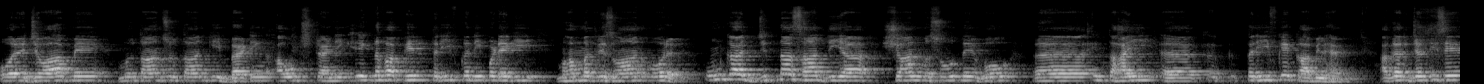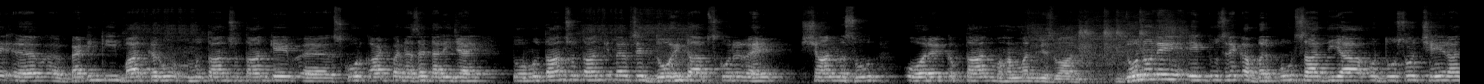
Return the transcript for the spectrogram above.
और जवाब में मुल्तान सुल्तान की बैटिंग आउटस्टैंडिंग एक दफ़ा फिर तारीफ़ करनी पड़ेगी मोहम्मद रिजवान और उनका जितना साथ दिया, शान मसूद ने वो इंतहाई तारीफ़ के काबिल हैं। अगर जल्दी से बैटिंग की बात करूँ, मुल्तान सुल्तान के स्कोर कार्ड पर नज़र डाली जाए तो मुल्तान सुल्तान की तरफ़ से दो ही टॉप स्कोरर रहे शान मसूद और कप्तान मोहम्मद रिजवान। दोनों ने एक दूसरे का भरपूर साथ दिया और 206 रन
